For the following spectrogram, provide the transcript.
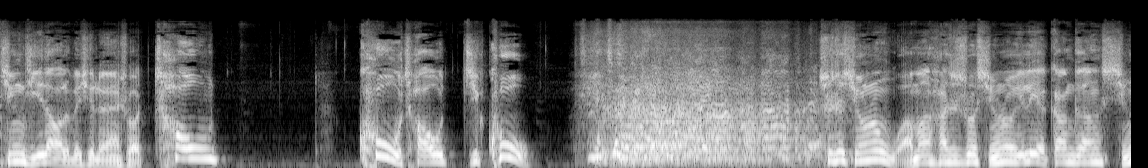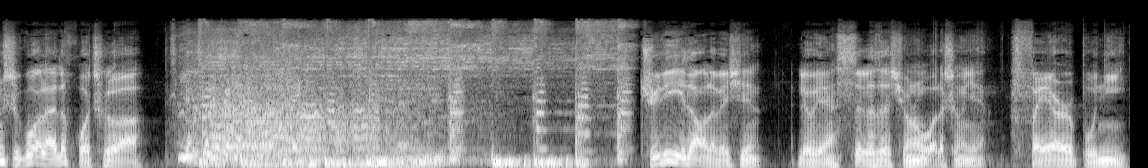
荆棘到了微信留言说：“超酷，超级酷。”这是形容我吗？还是说形容一列刚刚行驶过来的火车？举例到了微信留言四个字形容我的声音：肥而不腻。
